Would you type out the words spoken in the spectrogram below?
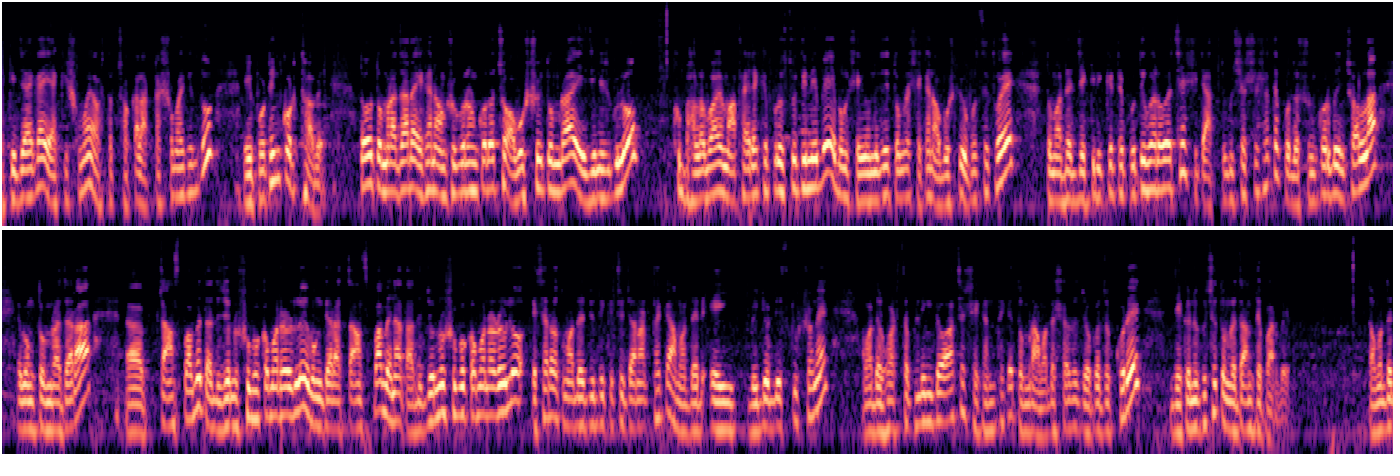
একই জায়গায় একই সময়, অর্থাৎ সকাল আটটার সময় কিন্তু রিপোর্টিং করতে হবে। তো তোমরা যারা এখানে অংশগ্রহণ করেছ, অবশ্যই তোমরা এই জিনিসগুলো খুব ভালোভাবে মাথায় রেখে প্রস্তুতি নেবে এবং সেই অনুযায়ী তোমরা সেখানে অবশ্যই উপস্থিত হয়ে তোমাদের যে ক্রিকেটের প্রতিভা রয়েছে, সেটা আত্মবিশ্বাসের সাথে প্রদর্শন করবে ইনশাল্লাহ এবং তোমরা যারা চান্স পাবে, তাদের জন্য শুভকামনা রইল এবং যারা চান্স পাবে না, তাদের জন্য শুভকামনা রইল। এছাড়াও তোমাদের যদি কিছু জানার থাকে, আমাদের এই ভিডিও ডিসক্রিপশনে আমাদের হোয়াটসঅ্যাপ লিঙ্ক দেওয়া আছে, সেখান থেকে তোমরা আমাদের সাথে যোগাযোগ করে যে কোনো কিছু তোমরা জানতে পারবে। তো আমাদের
